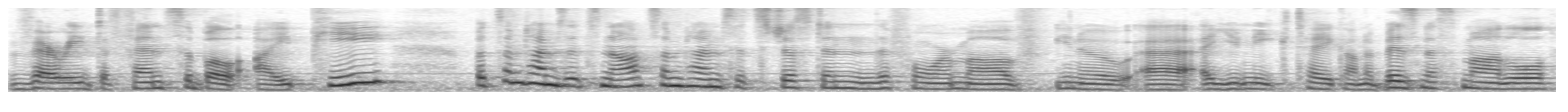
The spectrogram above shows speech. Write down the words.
very defensible IP but sometimes it's not. Sometimes it's just in the form of, you know, uh, a unique take on a business model.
